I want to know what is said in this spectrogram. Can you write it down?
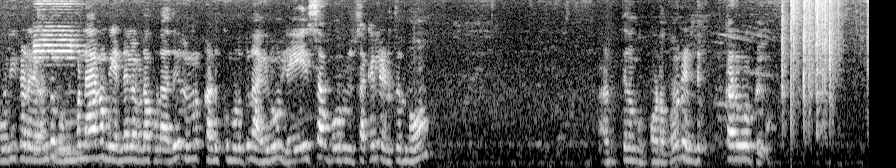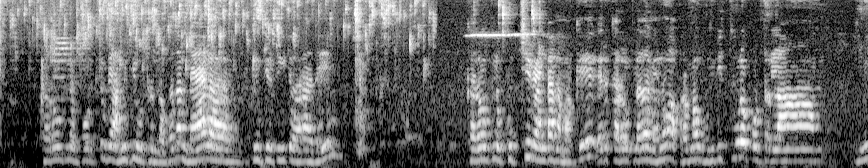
பொரிகடலை வந்து ரொம்ப நேரம் நம்ம எண்ணெயில் விடக்கூடாது. ரொம்ப கடுக்கு முடுக்குன்னு ஆயிரும். லேசாக ஒரு செகண்டில் எடுத்துடணும். அடுத்து நம்ம போட போகிறோம் ரெண்டு கருவேப்பிலை. கருவேப்பிலை போட்டு இப்படி அமுக்கி விட்ருந்தோம் அப்போ தான் மேலே தூக்கி தூக்கிட்டு வராது. கருவேப்பிலை குச்சி வேண்டாம் நமக்கு. வெறும் கருவேப்பிலை தான் வேணும். அப்புறமா உருவி தூர போட்டுடலாம். இனி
